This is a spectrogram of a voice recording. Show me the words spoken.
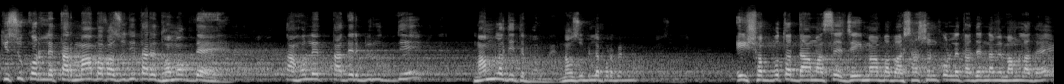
কিছু করলে তার মা বাবা যদি তারে ধমক দেয়, তাহলে তাদের বিরুদ্ধে মামলা দিতে পারবে। নজুবিল্লা পড়বেন না। এই সভ্যতার দাম আছে, যেই মা বাবা শাসন করলে তাদের নামে মামলা দেয়।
